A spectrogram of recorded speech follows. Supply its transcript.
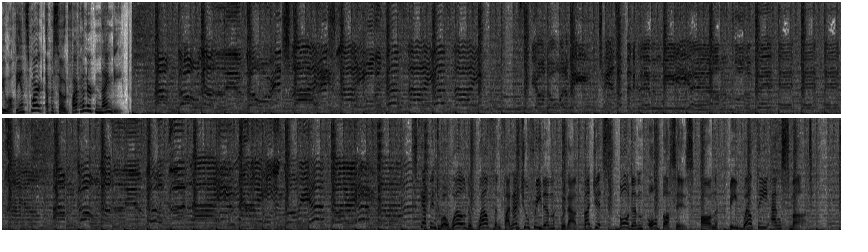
Be Wealthy and Smart, episode 590. Step into a world of wealth and financial freedom without budgets, boredom, or bosses on Be Wealthy and Smart.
